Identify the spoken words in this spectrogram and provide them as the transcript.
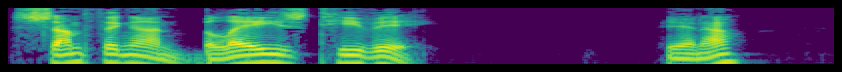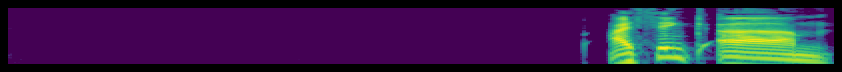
something on Blaze TV. You know? I think um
